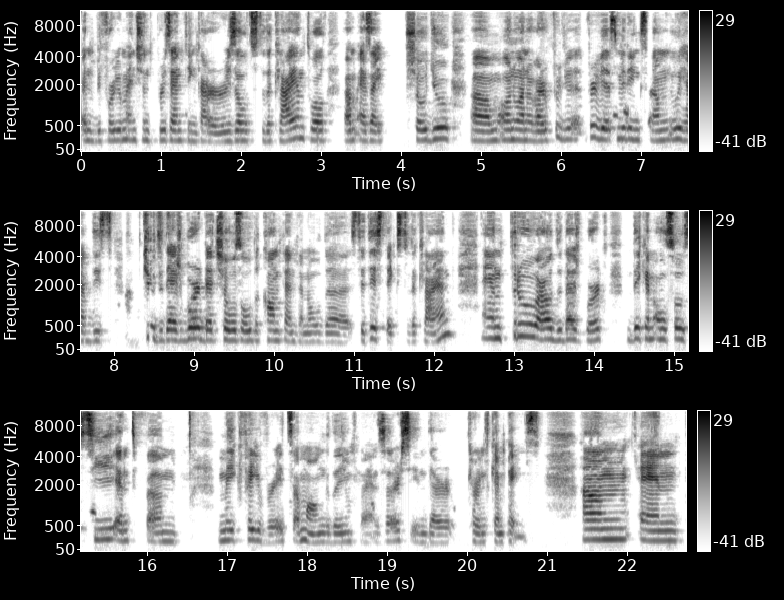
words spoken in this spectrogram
and before you mentioned presenting our results to the client, well, um, as I showed you um, on one of our previous, previous meetings, um, we have this cute dashboard that shows all the content and all the statistics to the client. And throughout the dashboard, they can also see and um, make favorites among the influencers in their current campaigns. Um, and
